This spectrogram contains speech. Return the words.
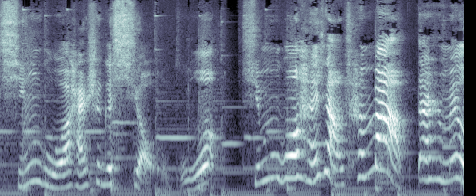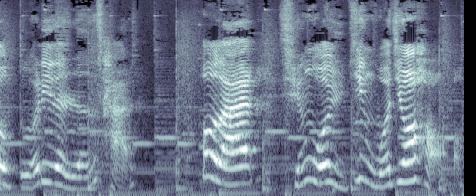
秦国还是个小国，秦穆公很想称霸，但是没有得力的人才。后来秦国与晋国交好，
